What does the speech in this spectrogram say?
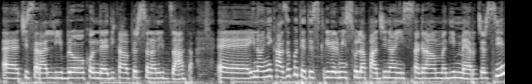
eh, ci sarà il libro con dedica personalizzata. Eh, in ogni caso potete scrivermi sulla pagina Instagram di Immergersi,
